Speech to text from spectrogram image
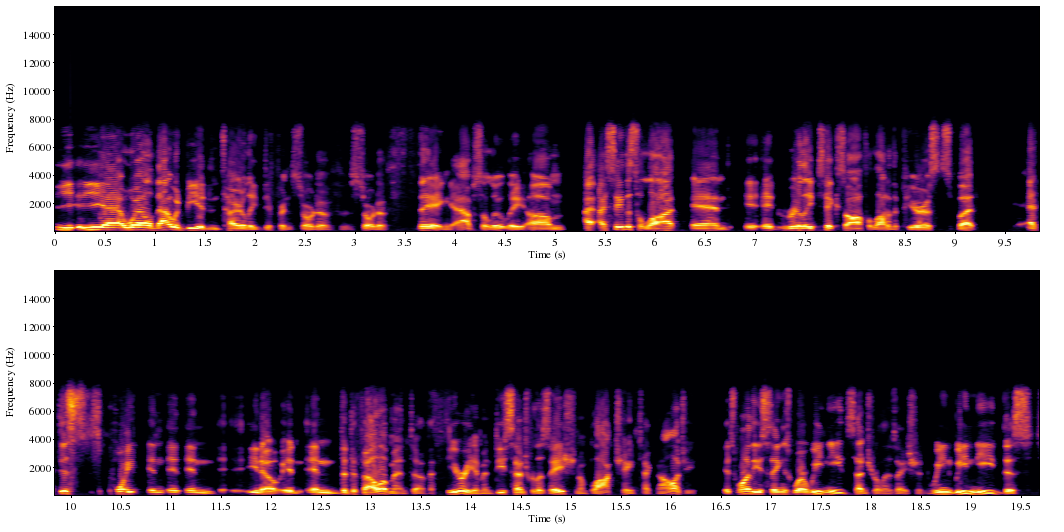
Yeah, well, that would be an entirely different sort of sort of thing. Absolutely. Um, I, I, say this a lot, and it, it, really ticks off a lot of the purists. But at this point in, in, in you know in, in the development of Ethereum and decentralization and blockchain technology, it's one of these things where we need centralization. We we need this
